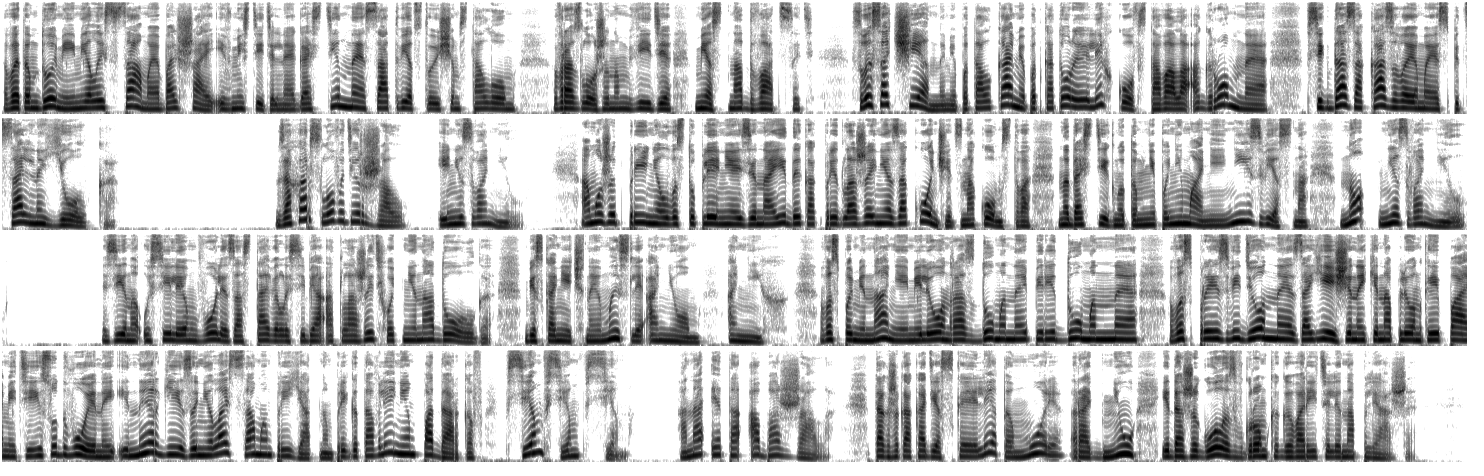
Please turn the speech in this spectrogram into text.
В этом доме имелась самая большая и вместительная гостиная с соответствующим столом в разложенном виде мест на 20, с высоченными потолками, под которые легко вставала огромная, всегда заказываемая специально елка. Захар слово держал и не звонил. А может, принял выступление Зинаиды как предложение закончить знакомство на достигнутом непонимании, неизвестно, но не звонил. Зина усилием воли заставила себя отложить хоть ненадолго бесконечные мысли о нем, о них. Воспоминания, миллион раз думанное, передуманное, воспроизведенное заезженной кинопленкой памяти и с удвоенной энергией занялась самым приятным приготовлением подарков всем-всем-всем. Она это обожала. Так же, как одесское лето, море, родню и даже голос в громкоговорителе на пляже.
